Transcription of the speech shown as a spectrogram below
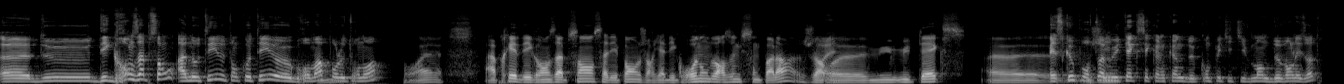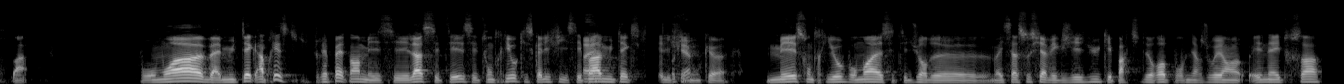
Euh, de, des grands absents à noter de ton côté, euh, Groma, pour le tournoi? Ouais. Après, des grands absents, ça dépend. Genre, il y a des gros noms de Warzone qui sont pas là. Genre Ouais. euh, Mutex. euh, Est-ce que pour toi, Mutex, c'est quelqu'un de compétitivement devant les autres? Pour moi, bah, Mutex. Après, je répète, hein, mais c'est là, c'était c'est ton trio qui se qualifie. C'est Ouais. pas Mutex qui se qualifie. Donc, euh, mais son trio, pour moi, c'était dur de. Bah, il s'est associé avec Jésus qui est parti d'Europe pour venir jouer en NA et tout ça.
